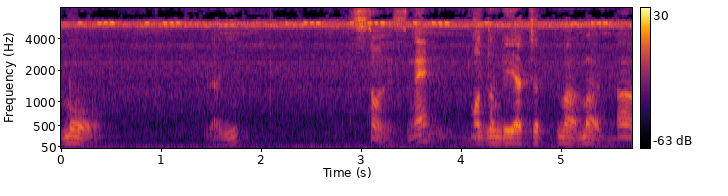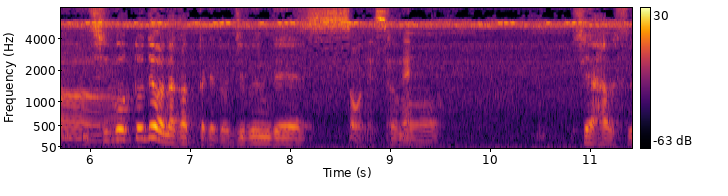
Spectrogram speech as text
もう何？そうですね。も自分でやっちゃっまあまうん。あ仕事ではなかったけど自分でそうですよね、シェアハウス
